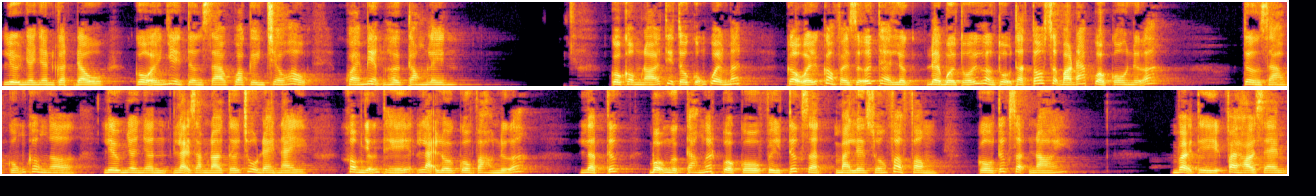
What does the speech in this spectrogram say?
Lưu Nhân Nhân gật đầu, cô ấy nhìn Tưởng Giao qua kính chiếu hậu, khóe miệng hơi cong lên. Cô không nói thì tôi cũng quên mất. Cậu ấy còn phải giữ thể lực để buổi tối hưởng thụ thật tốt sự báo đáp của cô nữa. Tưởng Giao cũng không ngờ Lưu Nhân Nhân lại dám nói tới chủ đề này, không những thế lại lôi cô vào nữa. Lập tức, bộ ngực cao ngất của cô vì tức giận mà lên xuống vào phòng. Cô tức giận nói. Vậy thì phải hỏi xem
